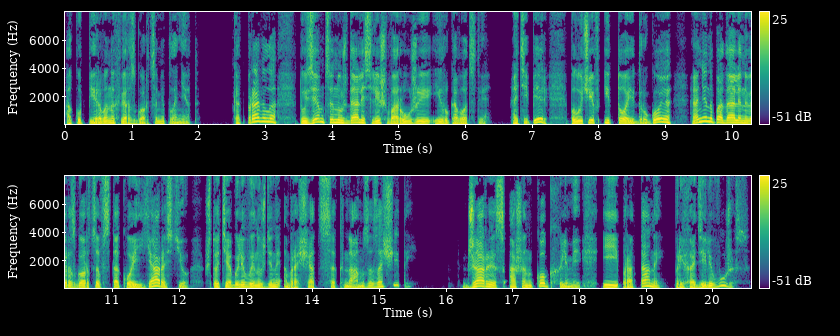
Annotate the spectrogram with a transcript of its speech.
оккупированных версгорцами планет. Как правило, туземцы нуждались лишь в оружии и руководстве. А теперь, получив и то, и другое, они нападали на версгорцев с такой яростью, что те были вынуждены обращаться к нам за защитой. Джары с Ашенкогхлями и Протаны приходили в ужас.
